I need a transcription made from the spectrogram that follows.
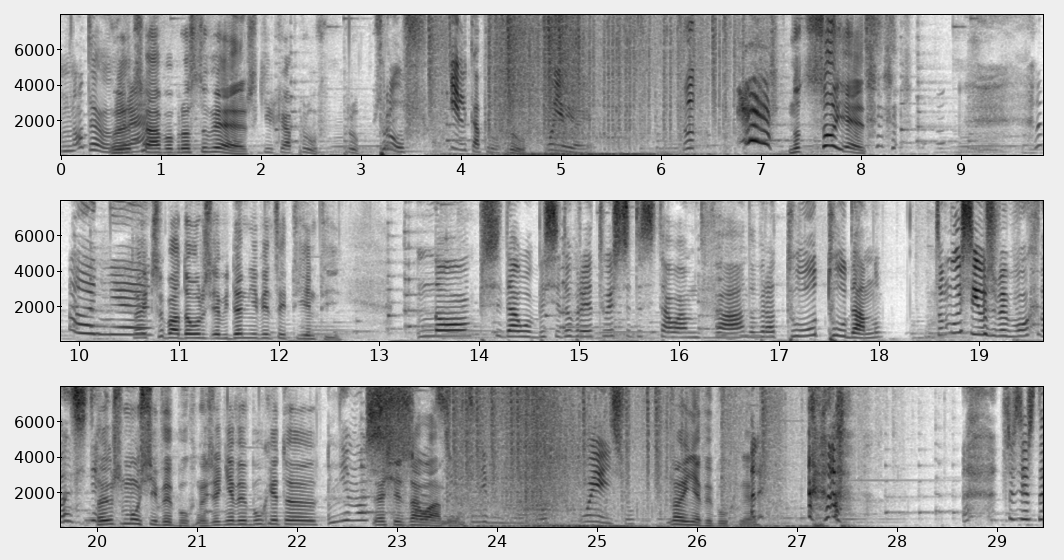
No Bo dobra. trzeba po prostu, wiesz, kilka prób, prób. Prób. Kilka prób. Prób. Oj, oj, oj. No co jest? O nie. Tutaj trzeba dołożyć ewidentnie więcej TNT. No, przydałoby się. Dobra, ja tu jeszcze dostałam dwa. Dobra, tu, tu dam. No, to musi już wybuchnąć. Nie, To już musi wybuchnąć. Jak nie wybuchnie, to... nie masz to ja się szans, załamię. żeby to nie wybuchło. Ojejciu. No i nie wybuchnie. Przecież to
